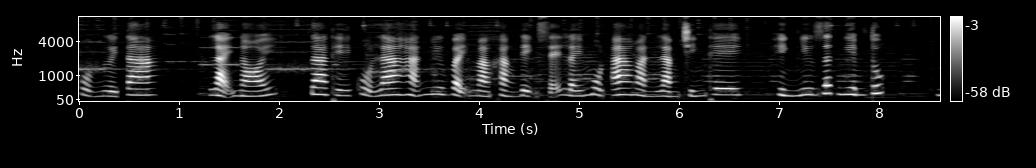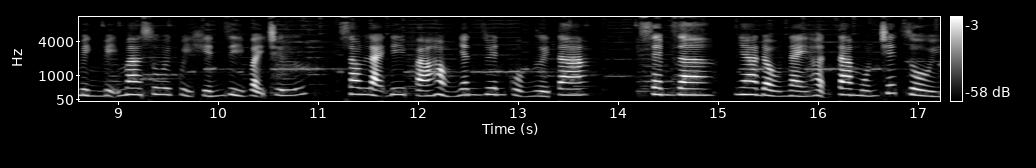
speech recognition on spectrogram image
của người ta. Lại nói, Gia thế của La Hãn như vậy mà khẳng định sẽ lấy một A Hoàn làm chính thê, hình như rất nghiêm túc. Mình bị ma xui quỷ khiến gì vậy chứ? Sao lại đi phá hỏng nhân duyên của người ta? Xem ra, nha đầu này hận ta muốn chết rồi.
